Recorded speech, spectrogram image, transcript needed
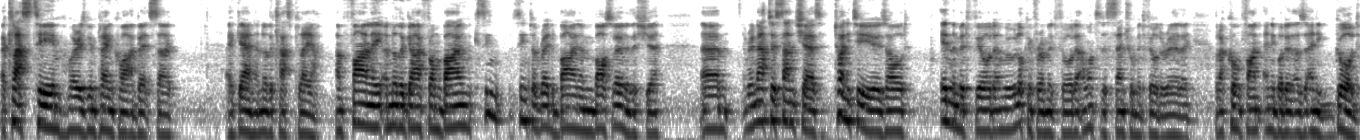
a class team where he's been playing quite a bit. So again, another class player. And finally, another guy from Bayern. We seem seem to have read Bayern and Barcelona this year. Um, Renato Sanches, 22 years old, in the midfield, and we were looking for a midfielder. I wanted a central midfielder really, but I couldn't find anybody that was any good,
